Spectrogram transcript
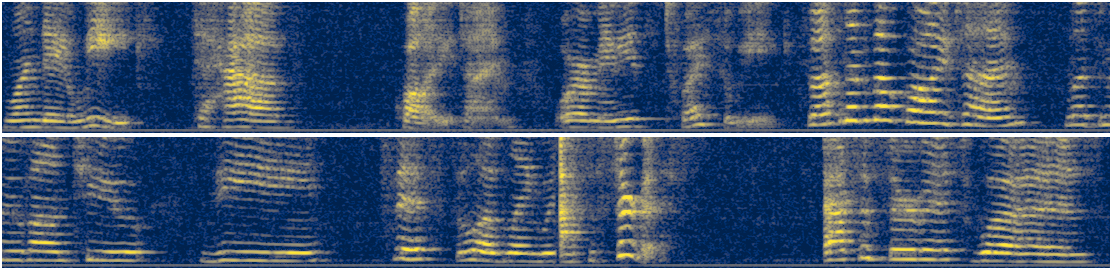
one day a week to have quality time, or maybe it's twice a week. So that's enough about quality time. Let's move on to the fifth love language acts of service. Acts of service was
